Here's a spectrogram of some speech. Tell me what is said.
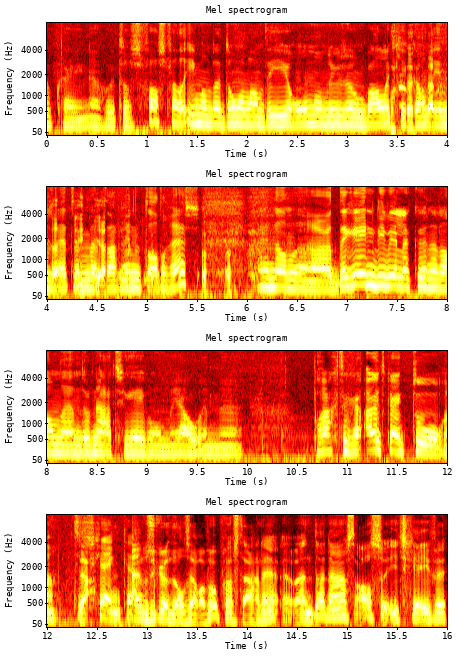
Oké, nou goed. Er is vast wel iemand uit Dommeland die hieronder nu zo'n balkje kan inzetten met Ja. daarin het adres. En dan, eh degenen die willen kunnen dan een donatie geven om jou een eh, prachtige uitkijktoren te Ja, schenken. En ze kunnen dan zelf ook gaan staan. Hè? En daarnaast, als ze iets geven,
